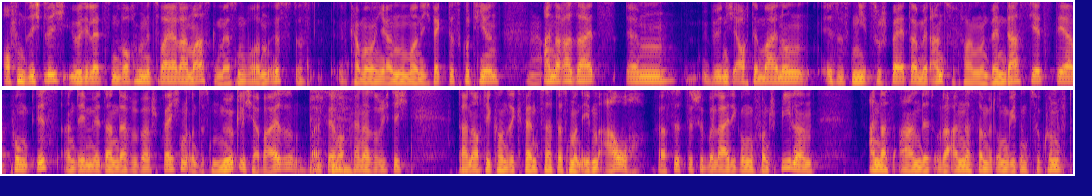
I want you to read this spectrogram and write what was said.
offensichtlich über die letzten Wochen mit zweierlei Maß gemessen worden ist. Das kann man ja nun mal nicht wegdiskutieren. Ja. Andererseits ähm, bin ich auch der Meinung, ist es nie zu spät, damit anzufangen. Und wenn das jetzt der Punkt ist, an dem wir dann darüber sprechen und es möglicherweise, weiß ja noch keiner so richtig, dann auch die Konsequenz hat, dass man eben auch rassistische Beleidigungen von Spielern anders ahndet oder anders damit umgeht in Zukunft,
